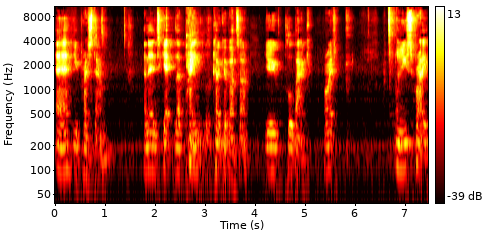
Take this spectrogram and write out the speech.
air, you press down, and then to get the paint the cocoa butter, you pull back, right? And you spray.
